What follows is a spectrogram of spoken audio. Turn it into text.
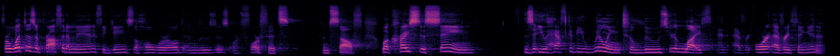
For what does it profit a man if he gains the whole world and loses or forfeits himself? What Christ is saying is that you have to be willing to lose your life and every, or everything in it.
